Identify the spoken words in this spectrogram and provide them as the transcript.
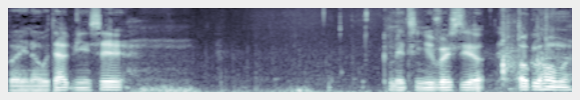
But you know, with that being said, commit to University of Oklahoma.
